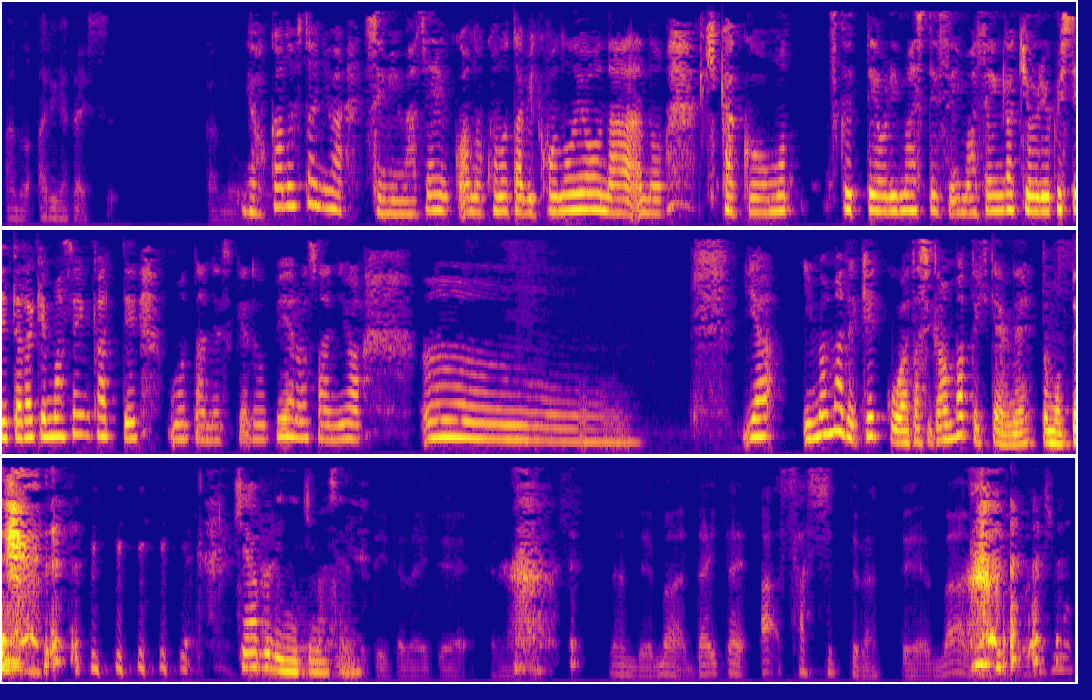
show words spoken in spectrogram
あの、ありがたいです。あのいや、他の人には、すみません、この、この度このような、あの、企画をも作っておりまして、すいませんが、協力していただけませんかって思ったんですけど、ピエロさんには、うーん、いや、今まで結構私頑張ってきたよね、と思って。気破りに行きましたね。ていただいて。うんなんで、まあ、大体、あ、察しってなって、まあ、まあ私も、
